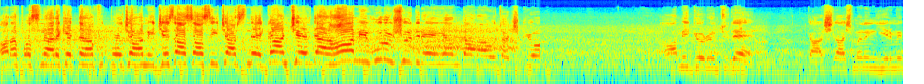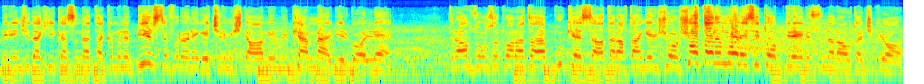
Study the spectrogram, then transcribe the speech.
Ara pasını hareketlenen futbolcu Hami ceza sahası içerisinde Gançev'den Hami vuruşu direğin yanından avuta çıkıyor. Hami görüntüde. Karşılaşmanın 21. dakikasında takımını 1-0 öne geçirmişti Hami mükemmel bir golle. Trabzonspor hata bu kez sağ taraftan gelişiyor. Şota'nın volesi top direğin üstünden avuta çıkıyor.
